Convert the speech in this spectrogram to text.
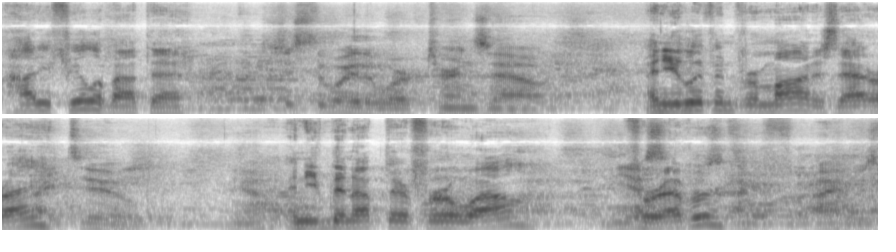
how do you feel about that? It's just the way the work turns out. And you live in Vermont, is that right? I do. Yeah. And you've been up there for a while? Yes, Forever? I was, I'm- I was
